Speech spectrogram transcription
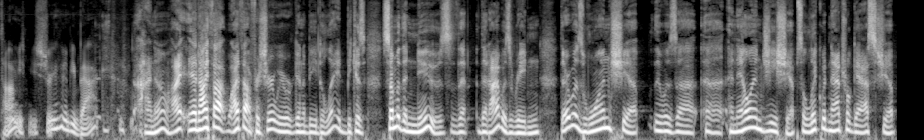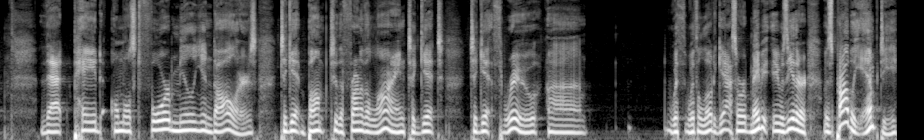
Tom, you, you sure you're going to be back? I know. I and I thought I thought for sure we were going to be delayed because some of the news that that I was reading, there was one ship, there was a, a an LNG ship, so liquid natural gas ship that paid almost 4 million dollars to get bumped to the front of the line to get to get through uh, with with a load of gas or maybe it was either it was probably empty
